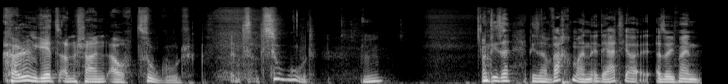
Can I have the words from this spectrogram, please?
Köln geht es anscheinend auch zu gut. Zu, zu gut. Hm? Und dieser, dieser Wachmann, ne, der hat ja, also ich meine,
